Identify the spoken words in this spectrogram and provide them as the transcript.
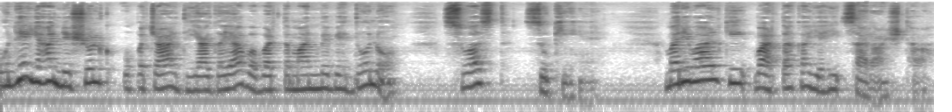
उन्हें यहाँ निशुल्क उपचार दिया गया व वर्तमान में वे दोनों स्वस्थ, सुखी हैं। मरिवाल की वार्ता का यही सारांश था।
